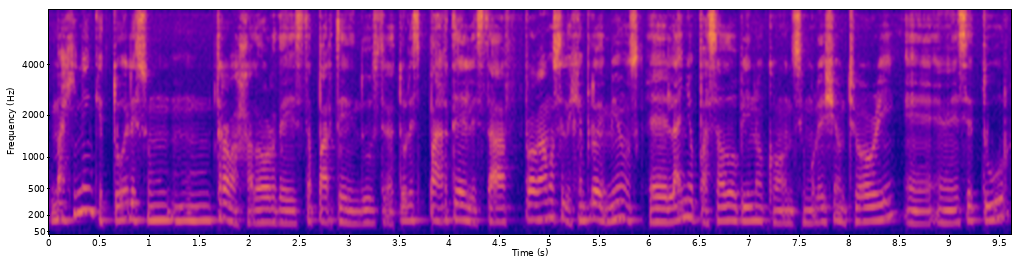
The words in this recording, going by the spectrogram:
Imaginen que tú eres un, trabajador de esta parte de la industria, tú eres parte del staff. Pongamos el ejemplo de Muse. El año pasado vino con Simulation Theory eh, en ese tour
